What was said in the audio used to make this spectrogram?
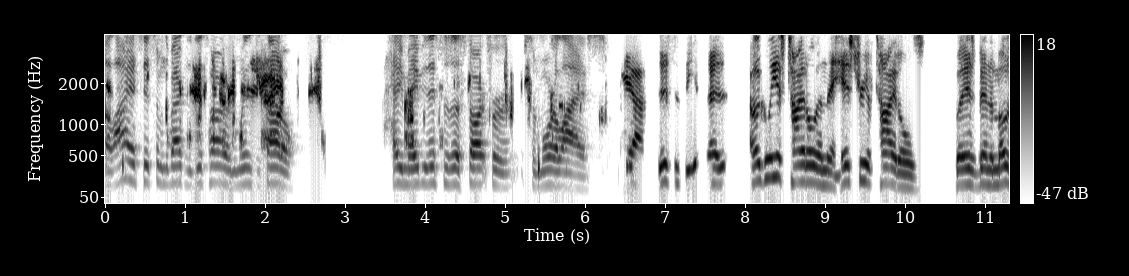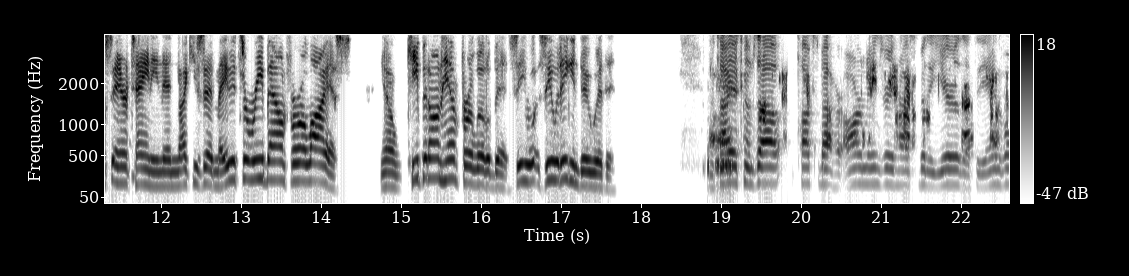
Elias hits him in the back of the guitar and wins the title. Hey, maybe this is a start for some more Elias. Yeah, this is the uh, ugliest title in the history of titles, but it's been the most entertaining. And like you said, maybe it's a rebound for Elias. You know, keep it on him for a little bit. See what see what he can do with it. Natalya comes out, talks about her arm injury, how it's been a year that the anvil,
